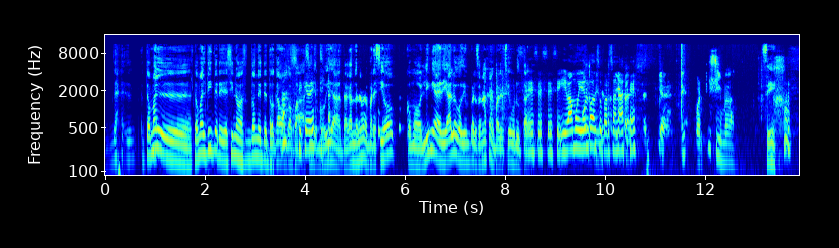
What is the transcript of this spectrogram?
toma el, toma el títere y decinos dónde te tocaba papá. Sí, qué Así de movida, atacándolo, me pareció como línea de diálogo de un personaje, me pareció Sí, brutal. sí, sí, sí. Y va muy bien con su personaje. Es fuertísima. Sí,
